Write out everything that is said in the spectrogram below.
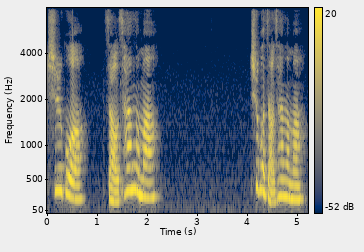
吃过早餐了吗？吃过早餐了吗？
